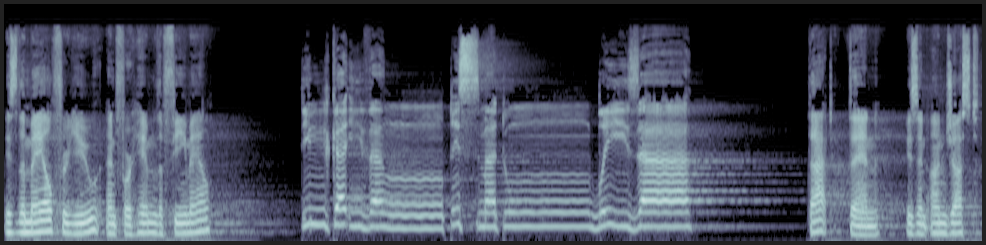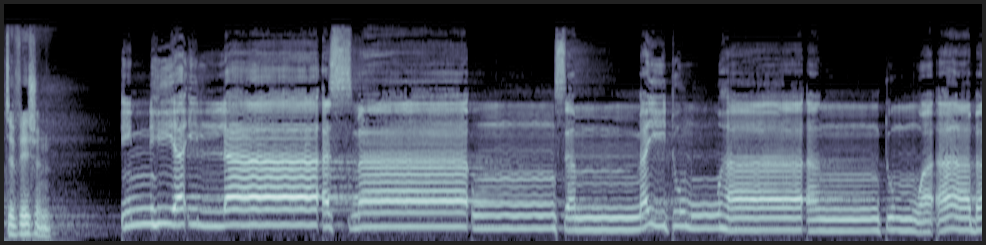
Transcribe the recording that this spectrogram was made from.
Is the male for you and for him the female? That, then, is an unjust division. إن هي إلا أسماء سميتموها أنتم وآباؤكم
